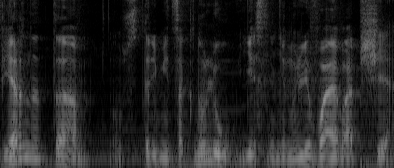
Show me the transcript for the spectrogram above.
Вернета ну, стремится к нулю, если не нулевая вообще.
